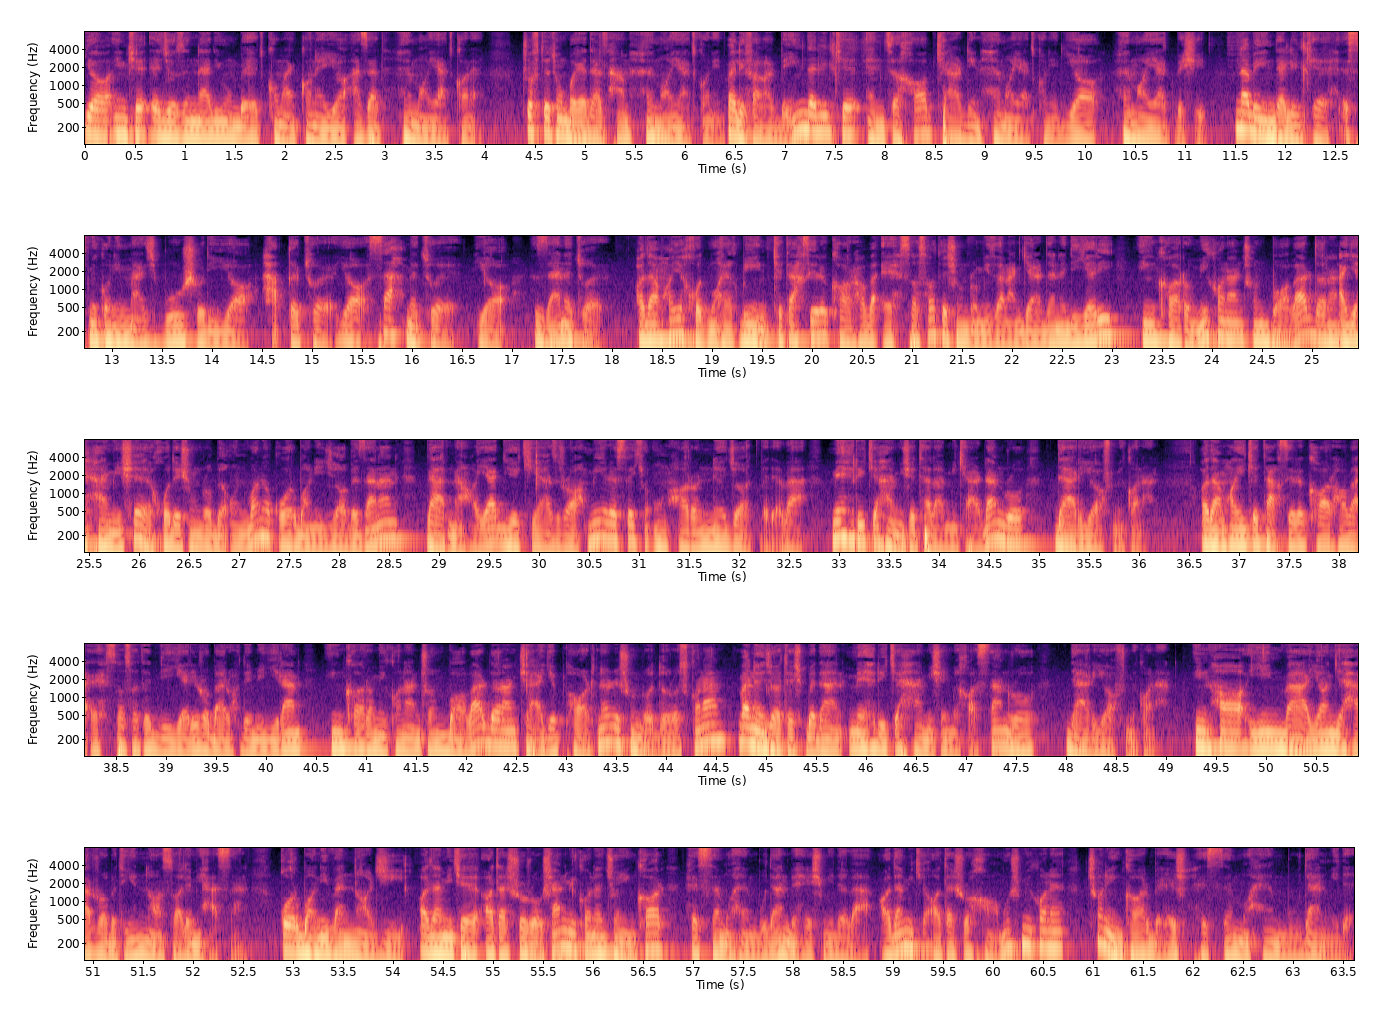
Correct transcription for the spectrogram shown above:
یا اینکه اجازه ندی اون بهت کمک کنه یا ازت حمایت کنه. جفتتون باید از هم حمایت کنید. ولی فقط به این دلیل که انتخاب کردین حمایت کنید یا حمایت بشید. نه به این دلیل که حس می‌کنی مجبور شدی یا حق توه یا سهم توه یا زن توه. آدم های خودمحقبین که تقصیر کارها و احساساتشون رو می‌ذارن گردن دیگری این کار رو می‌کنن چون باور دارن اگه همیشه خودشون رو به عنوان قربانی جا بزنن در نهایت یکی از راه می‌رسه که اونها رو نجات بده و مهری که همیشه طلب می‌کردن رو دریافت می‌کنن. آدم هایی که تقصیر کارها و احساسات دیگری رو بر عهده می‌گیرن این کار رو می‌کنن چون باور دارن که اگه پارتنرشون رو درست کنن و نجاتش بدن مهری که همیشه می‌خواستن رو دریافت می‌کنن اینها این و یانگ هر رابطه ناسالمی هستند. قربانی و ناجی آدمی که آتش رو روشن می‌کنه چون این کار حس مهم بودن بهش میده و آدمی که آتش رو خاموش می‌کنه چون این کار بهش حس مهم بودن میده.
